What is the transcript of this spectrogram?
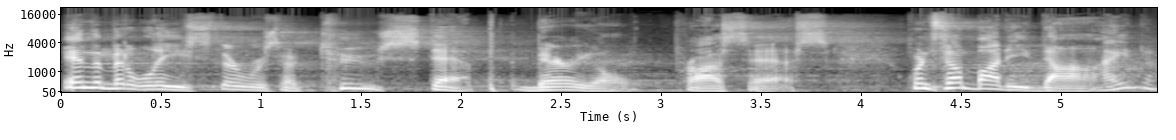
In the Middle East, there was a two step burial process. When somebody died,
